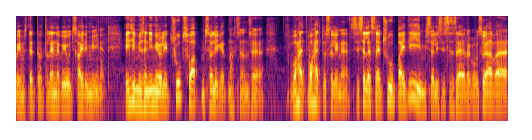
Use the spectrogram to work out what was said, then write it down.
põhimõtteliselt ettevõttel enne, kui jõudis ID.me-ni, et esimese nimi oli TroopSwap, mis oligi, et noh, see on see vahet, vahetus selline, siis sellest sai Troop ID, mis oli siis see nagu sõjaväe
